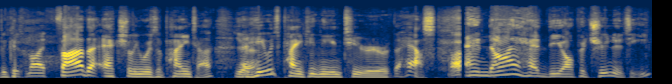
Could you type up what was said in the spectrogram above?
because my father actually was a painter Yeah. and he was painting the interior of the house. Ah. And I had the opportunity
